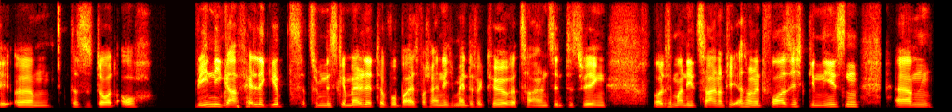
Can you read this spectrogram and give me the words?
die, ähm, dass es dort auch weniger Fälle gibt, zumindest gemeldete, wobei es wahrscheinlich im Endeffekt höhere Zahlen sind. Deswegen sollte man die Zahlen natürlich erstmal mit Vorsicht genießen. Ähm,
